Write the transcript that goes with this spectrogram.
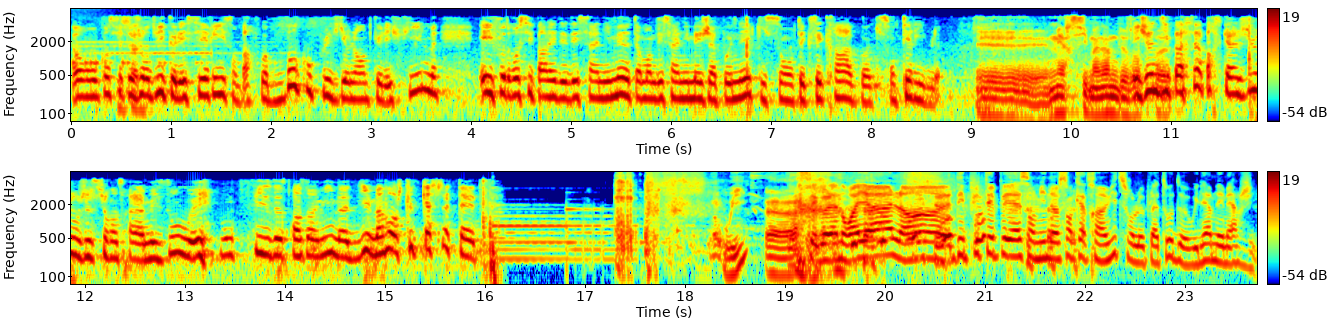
On constate aujourd'hui que les séries sont parfois beaucoup plus violentes que les films, et il faudrait aussi parler des dessins animés, notamment des dessins animés japonais qui sont exécrables, qui sont terribles. Euh, merci madame de votre... Et je ne dis pas ça parce qu'un jour je suis rentrée à la maison et mon fils de 3 ans et demi m'a dit Maman, je te casse la tête oui. Euh... Ségolène Royal, hein, député PS en 1988 sur le plateau de William Lémergie.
